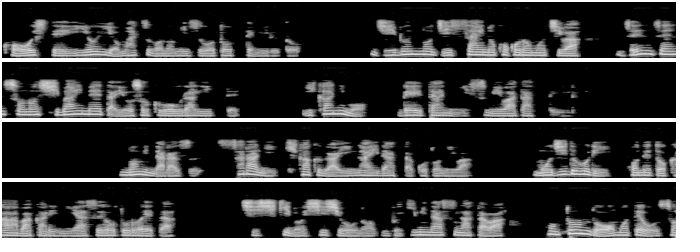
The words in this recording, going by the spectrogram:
こうしていよいよ末後の水を取ってみると、自分の実際の心持ちは全然その芝居めいた予測を裏切って、いかにも冷淡に澄み渡っている。のみならず、さらに企画が意外だったことには、文字通り骨と皮ばかりに痩せ衰えた知識の師匠の不気味な姿は、ほとんど表を背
